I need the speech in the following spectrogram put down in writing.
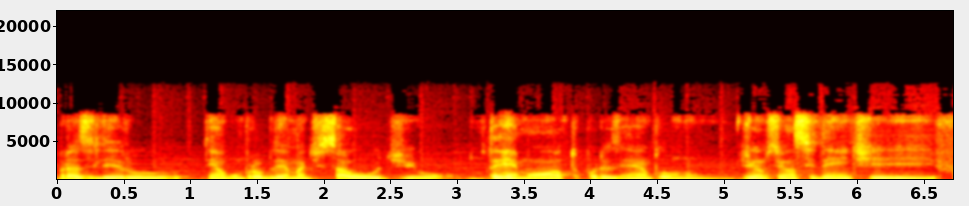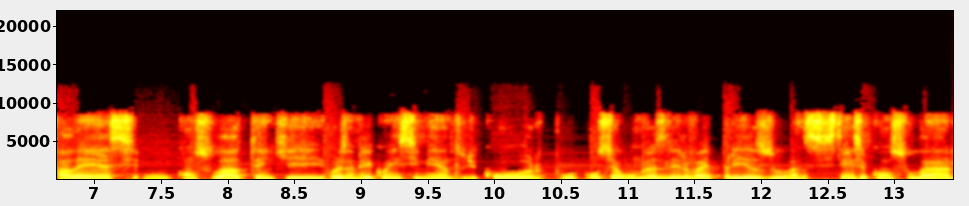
brasileiro tem algum problema de saúde, ou um terremoto, por exemplo, ou num, digamos, tem um acidente e falece, o consulado tem que, por exemplo, reconhecimento de corpo, ou se algum brasileiro vai preso, assistência consular,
